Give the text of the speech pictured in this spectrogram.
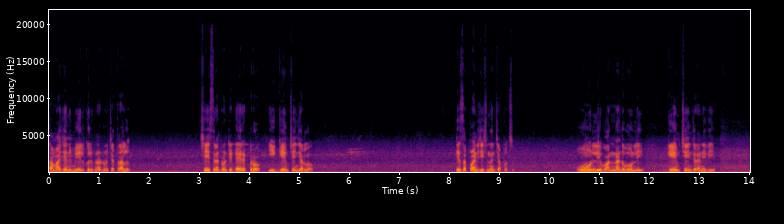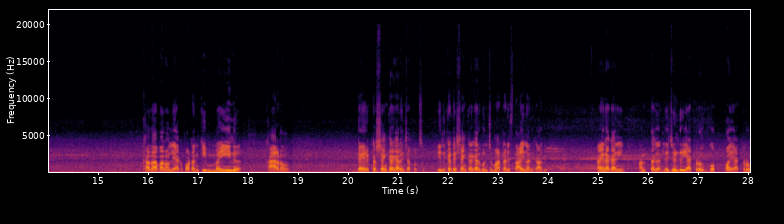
సమాజాన్ని మేలుకొలిపినటువంటి చిత్రాలు చేసినటువంటి డైరెక్టర్ ఈ గేమ్ చేంజర్లో డిసప్పాయింట్ చేసిందని చెప్పొచ్చు. Only one and only game changer అనేది కథాబలం లేకపోవటానికి మెయిన్ కారణం డైరెక్టర్ శంకర్ గారని చెప్పొచ్చు. ఎందుకంటే శంకర్ గారి గురించి మాట్లాడే స్థాయి నాది కాదు. అయినా కానీ అంత లెజెండరీ యాక్టరు గొప్ప యాక్టరు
